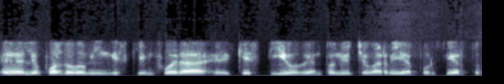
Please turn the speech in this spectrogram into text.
Eh, Leopoldo Domínguez, quien fuera, eh, que es tío de Antonio Echevarría, por cierto,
